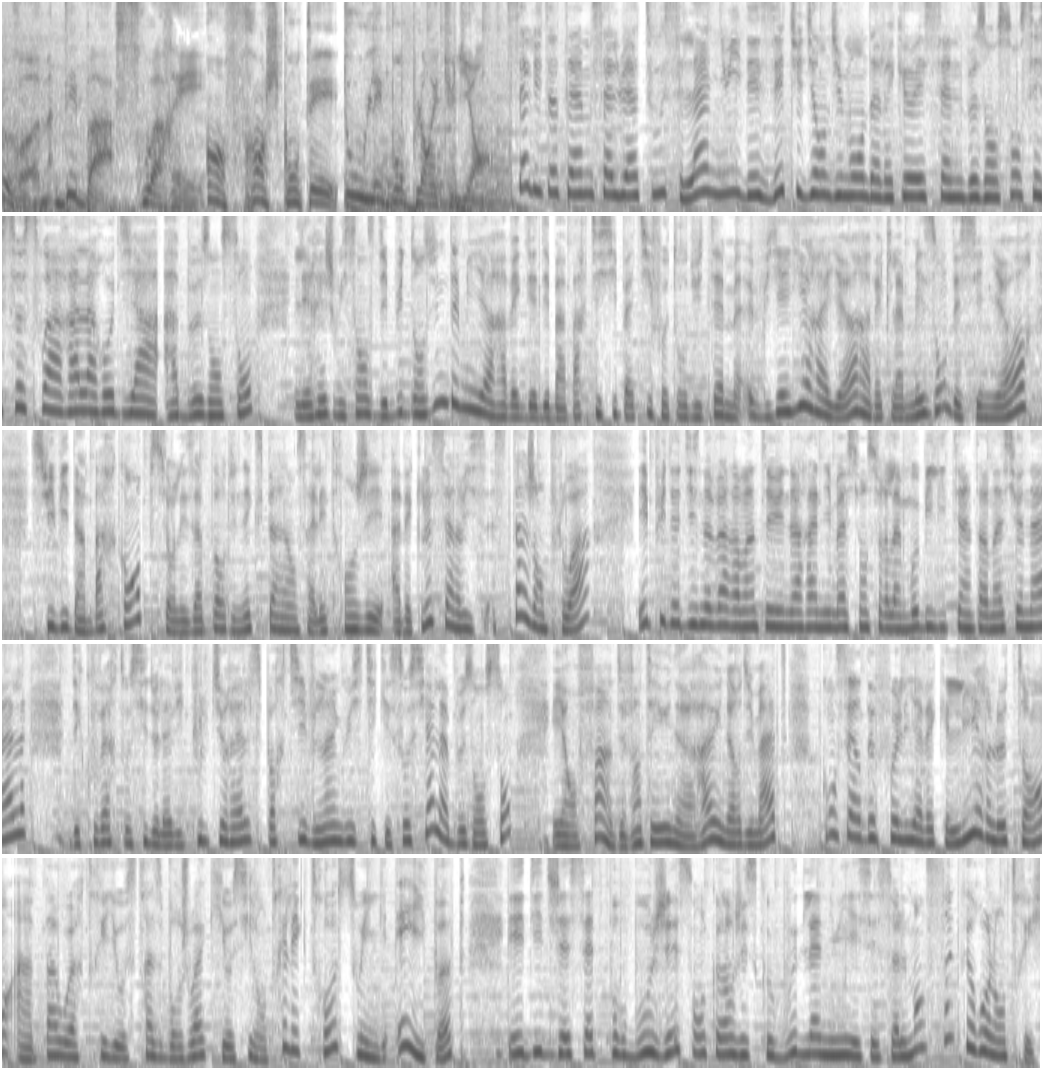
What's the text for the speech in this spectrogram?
Forum, débat, soirée, en Franche-Comté, tous les bons plans étudiants. Salut Totem, salut à tous. La nuit des étudiants du monde avec ESN Besançon, c'est ce soir à la Rodia à Besançon. Les réjouissances débutent dans une demi-heure avec des débats participatifs autour du thème Vieillir ailleurs avec la Maison des Seniors, suivi d'un barcamp sur les apports d'une expérience à l'étranger avec le service Stage Emploi. Et puis de 19h à 21h, animation sur la mobilité internationale, découverte aussi de la vie culturelle, sportive, linguistique et sociale à Besançon. Et enfin, de 21h à 1h du mat, concert de folie avec Lire le temps, un power trio strasbourgeois qui oscille entre électro, swing et hip-hop. Et DJ 7 pour bouger son corps jusqu'au bout de la nuit et c'est seulement 5 euros l'entrée.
